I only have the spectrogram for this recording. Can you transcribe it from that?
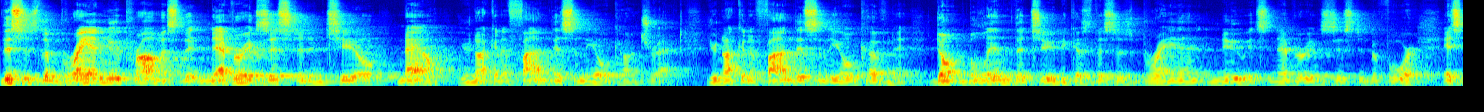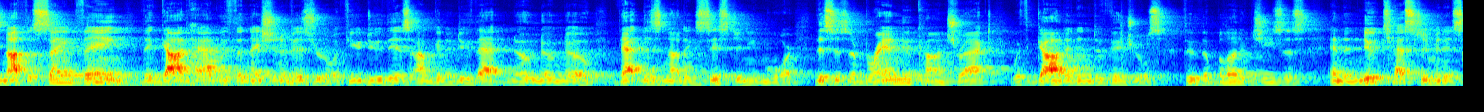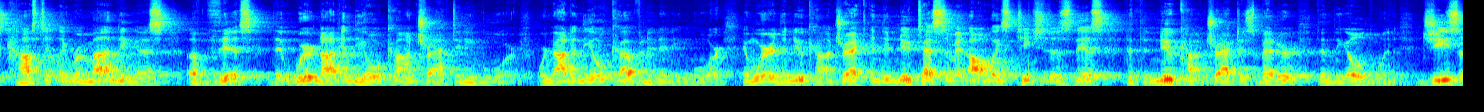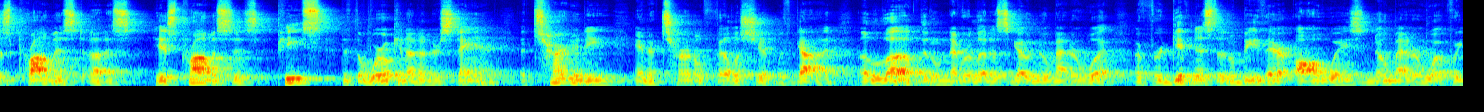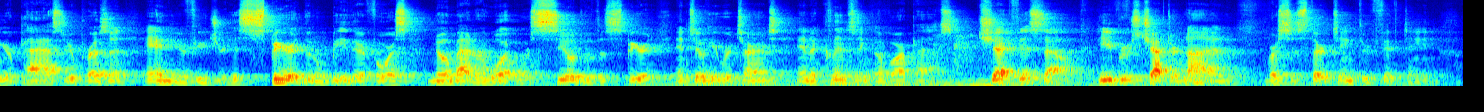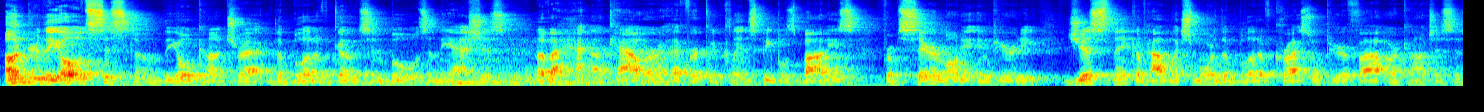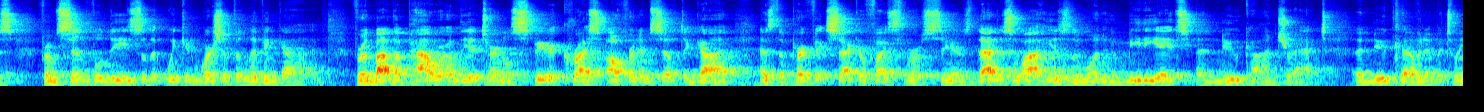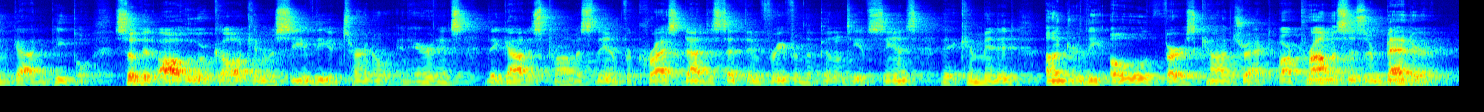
This is the brand new promise that never existed until now. You're not going to find this in the old contract. You're not going to find this in the old covenant. Don't blend the two because this is brand new. It's never existed before. It's not the same thing that God had with the nation of Israel. If you do this, I'm going to do that. No, no, no. That does not exist anymore. This is a brand new contract with God and individuals through the blood of Jesus. And the New Testament is constantly reminding us of this that we're not in the old contract anymore. We're not in the old covenant anymore. And we're in the new contract. And the New Testament always teaches us this that the new contract is better than the old one. Jesus promised us his promises, peace that the world cannot understand, eternity and eternal fellowship with God, a love that'll never let us go no matter what, a forgiveness that'll be there always no matter what for your past, your present, and your future, His Spirit that'll be there for us no matter what. We're sealed with the Spirit until He returns and a cleansing of our past. Check this out Hebrews chapter 9, verses 13 through 15. Under the old system, the old contract, the blood of goats and bulls and the ashes of a, ha- a cow or a heifer could cleanse people's bodies from ceremonial impurity. Just think of how much more the blood of Christ will purify our consciences from sinful deeds so that we can worship the living God. For by the power of the eternal Spirit, Christ offered himself to God as the perfect sacrifice for our sins. That is why he is the one who mediates a new contract a new covenant between God and people, so that all who are called can receive the eternal inheritance that God has promised them. For Christ died to set them free from the penalty of sins they committed under the old first contract. Our promises are better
